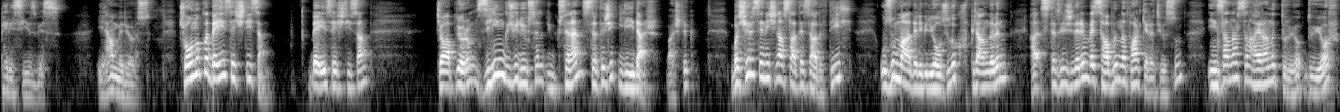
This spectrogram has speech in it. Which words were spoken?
perisiyiz biz. İlham veriyoruz. Çoğunlukla B'yi seçtiysen, B'yi seçtiysen cevaplıyorum. Zihin gücüyle yükselen, yükselen stratejik lider başlık. Başarı senin için asla tesadüf değil. Uzun vadeli bir yolculuk, planların, stratejilerin ve sabrınla fark yaratıyorsun. İnsanlar sana hayranlık duruyor, duyuyor.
